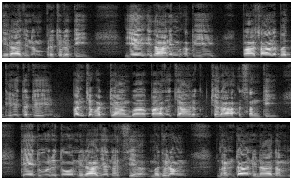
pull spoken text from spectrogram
निराजनं प्रचलति। ये इदानीम् पाषाणबद्धे तटे पञ्चवट्यां वा पादचारचराः सन्ति, ते दूर तो दूरतो निराजनस्य मधुरं घण्टानिनादम्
